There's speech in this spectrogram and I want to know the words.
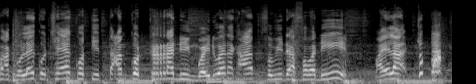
ฝากกดไลค์กดแชร์กดติดตามกดกระดิ่งไว้ด้วยนะครับ สวีดัสสวัสดี ไปละจุ๊บปัก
